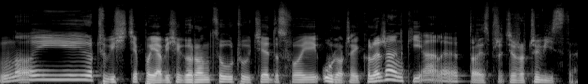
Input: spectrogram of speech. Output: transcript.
No i oczywiście pojawi się gorące uczucie do swojej uroczej koleżanki, ale to jest przecież oczywiste.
